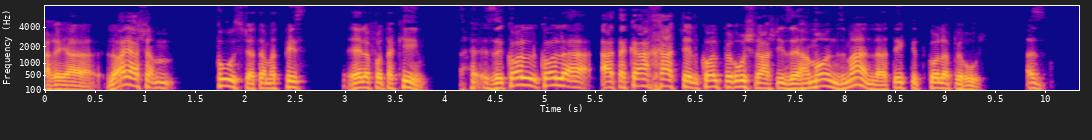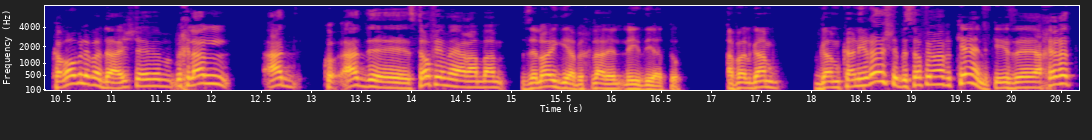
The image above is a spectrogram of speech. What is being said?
הרי ה, לא היה שם דפוס שאתה מדפיס אלף עותקים, זה כל, כל העתקה אחת של כל פירוש רש"י, זה המון זמן להעתיק את כל הפירוש. אז קרוב לוודאי שבכלל עד, עד uh, סוף ימי הרמב"ם זה לא הגיע בכלל לידיעתו. אבל גם, גם כנראה שבסוף ימיו כן, כי זה אחרת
